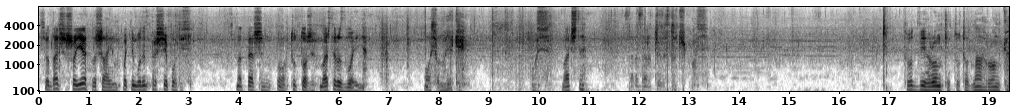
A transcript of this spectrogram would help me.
Все, далі що є, лишаємо. Потім будемо прищипуватись над першим. О, тут теж, бачите, роздвоєння. Ось воно яке. Ось, бачите? Зараз, зараз той листочок. Ось. Тут дві гронки, тут одна гронка.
